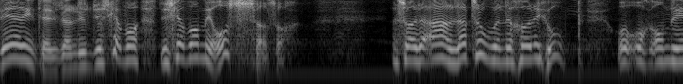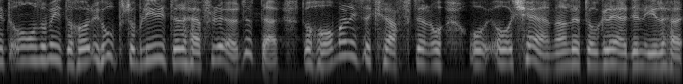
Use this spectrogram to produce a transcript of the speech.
Det är det inte, utan du ska vara, du ska vara med oss alltså. Så alla troende hör ihop. Och, och om, inte, om, de inte hör ihop så blir inte det här flödet där. Då har man inte kraften och, och, och tjänandet och glädjen i det här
